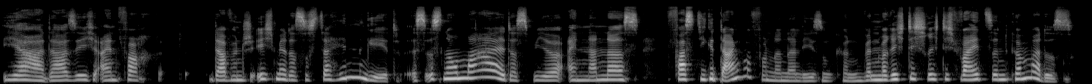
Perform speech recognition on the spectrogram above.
ja, da sehe ich einfach, da wünsche ich mir, dass es dahin geht. Es ist normal, dass wir einander fast die Gedanken voneinander lesen können. Wenn wir richtig, richtig weit sind, können wir das.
